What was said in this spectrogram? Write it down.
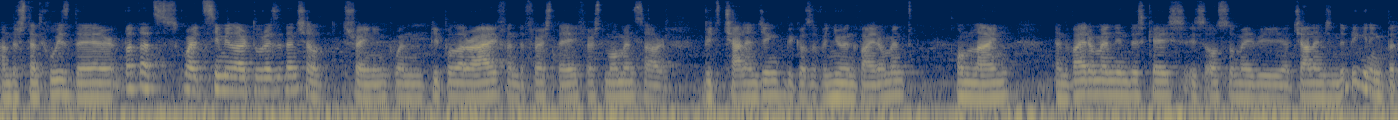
understand who is there. But that's quite similar to residential training when people arrive and the first day, first moments are a bit challenging because of a new environment, online environment in this case is also maybe a challenge in the beginning, but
